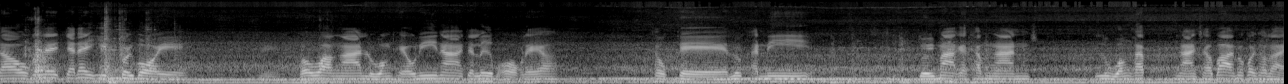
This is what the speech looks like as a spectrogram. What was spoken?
เราก็ได้จะได้เห็นบ่อยๆ เพราะว่างานหลวงแถวนี้น่าจะเริ่มออกแล้ว เท่าแก่รถคันนี้ โดยมากจะทำงานหลวงครับ งานชาวบ้านไม่ค่อยเท่าไหร่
